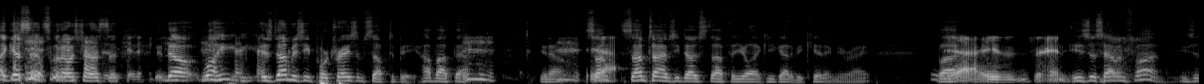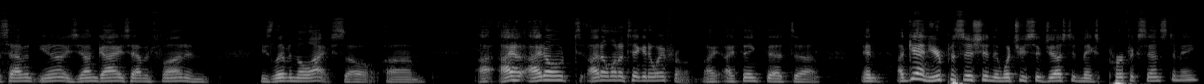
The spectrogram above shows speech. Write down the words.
I guess that's what I was trying to say. Kidding. No, well, he as dumb as he portrays himself to be. How about that? You know, some, yeah. sometimes he does stuff that you're like, you got to be kidding me, right? But yeah, he's insane. He's just having fun. He's just having, you know, he's young guy. He's having fun and he's living the life. So um, I, I, I don't, I don't want to take it away from him. I, I think that. Uh, and again, your position and what you suggested makes perfect sense to me.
